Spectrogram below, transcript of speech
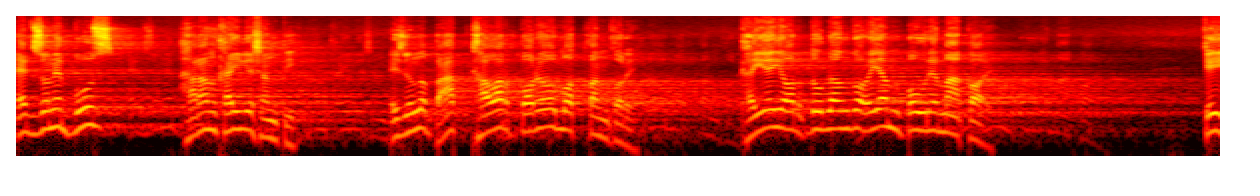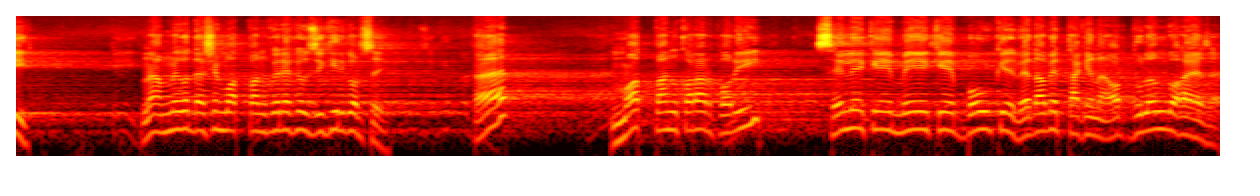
একজনে বুঝ, হারাম খাইলে শান্তি। এই জন্য ভাত খাওয়ার পরেও মদ পান করে। খাইয়েই অর্ধুলঙ্গ হইয়াম পৌরে মা কয়। কি? না আপনি দেশে মদ পান করে কেউ জিকির করছে? হ্যাঁ? মদ পান করার পরই ছেলেকে, মেয়েকে, বউকে ভেদাভেদ থাকে না অর্ধুলঙ্গ হয়ে যায়।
